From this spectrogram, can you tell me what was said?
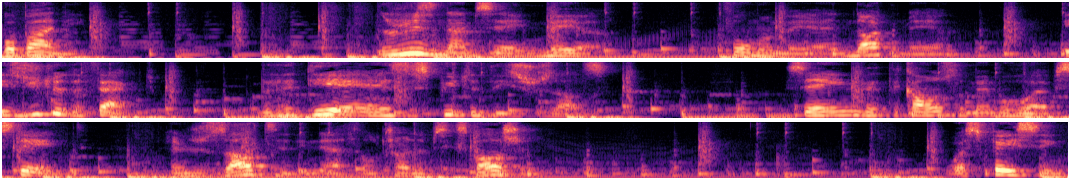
Bobani. The reason I'm saying mayor, former mayor, and not mayor is due to the fact that the DA has disputed these results, saying that the council member who abstained and resulted in Athol Trollip's expulsion was facing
